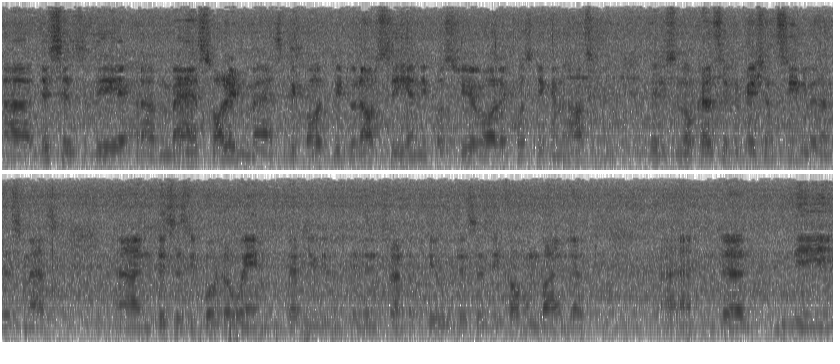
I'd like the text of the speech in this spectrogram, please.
uh, this is the uh, mass, solid mass, because we do not see any posterior wall acoustic enhancement. There is no calcification seen within this mass, and this is the portal vein that you, is in front of you. This is the common bile duct, and uh, the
